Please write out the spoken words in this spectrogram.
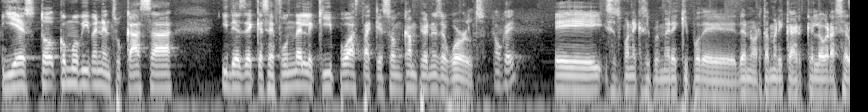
Y esto, cómo viven en su casa y desde que se funda el equipo hasta que son campeones de Worlds. Ok. Eh, y se supone que es el primer equipo de, de Norteamérica que logra ser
